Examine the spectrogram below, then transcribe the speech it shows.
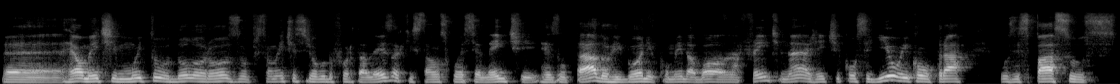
É realmente muito doloroso, principalmente esse jogo do Fortaleza, que estávamos com excelente resultado, o Rigoni comendo a bola na frente, né? A gente conseguiu encontrar os espaços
